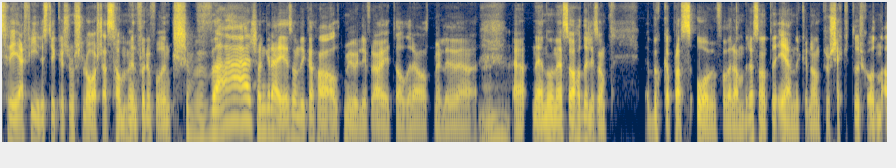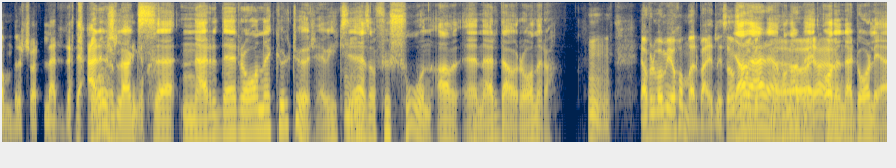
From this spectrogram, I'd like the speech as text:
tre-fire stykker som slår seg sammen for å få en svær sånn greie som du kan ha alt mulig fra høyttalere og alt mulig. Ja. Ja, er noen jeg så hadde liksom booka plass overfor hverandre, sånn at den ene kunne ha en prosjektor, og den andre et svært lerret. Det er en slags uh, nerderånekultur. Jeg vil ikke si det er en sånn fusjon av eh, nerder og rånere. Mm. Ja, for det var mye håndarbeid, liksom. Ja, det er det. Håndarbeid ja, ja. og den der dårlige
